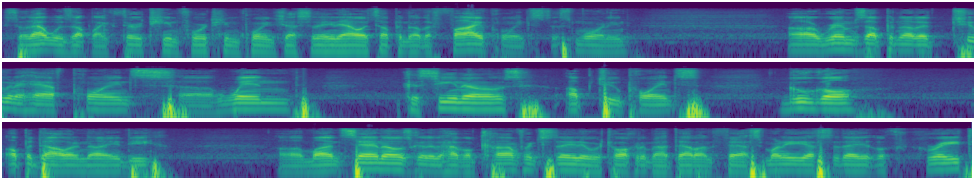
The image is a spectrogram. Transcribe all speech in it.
So that was up like 13, 14 points yesterday. Now it's up another five points this morning. Uh, Rims up another two and a half points. Uh, Wynn, casinos up two points. Google up a dollar ninety. Uh, Monsanto is going to have a conference today. They were talking about that on Fast Money yesterday. It looks great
